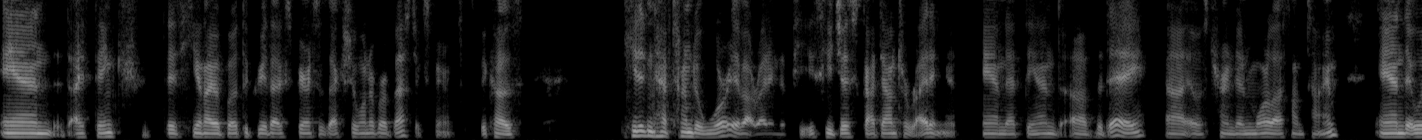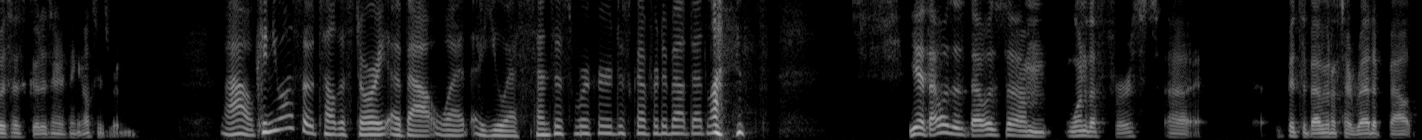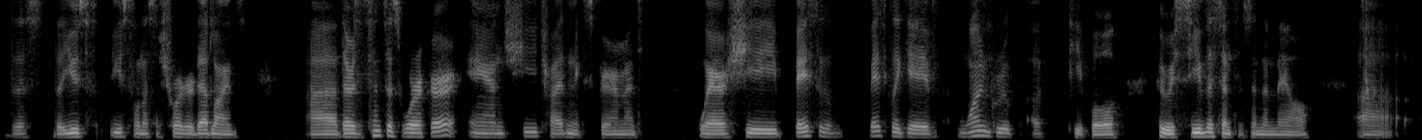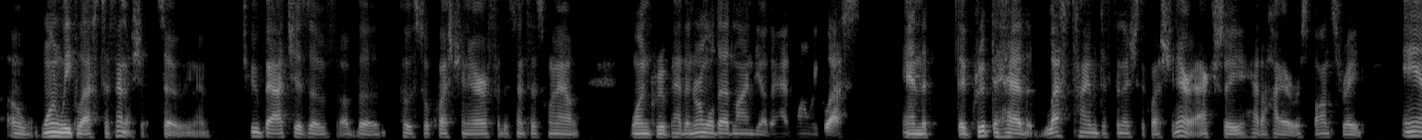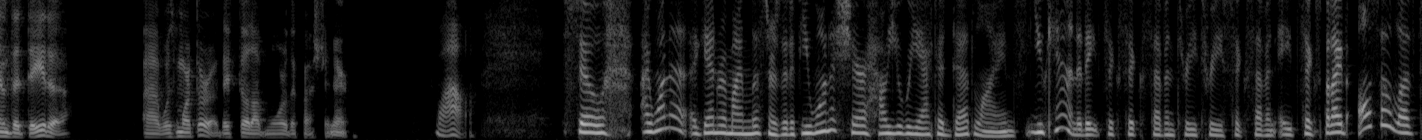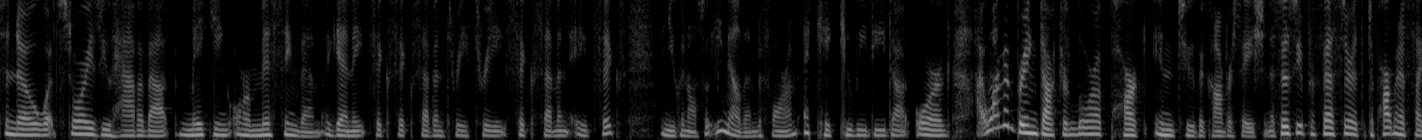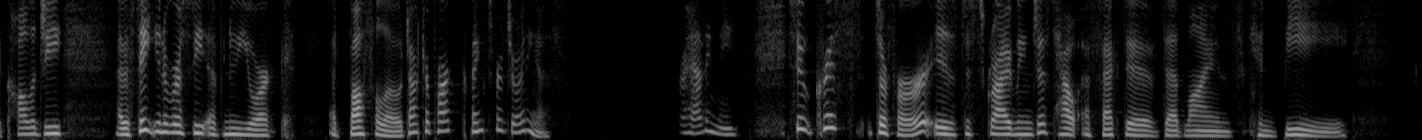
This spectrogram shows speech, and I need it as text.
And I think that he and I would both agree that experience was actually one of our best experiences because he didn't have time to worry about writing the piece. He just got down to writing it. And at the end of the day, uh, it was turned in more or less on time. And it was as good as anything else he's written. Wow. Can you also tell the story about what a U.S. Census worker discovered about deadlines? Yeah, that was a, that was um, one of the first uh, bits of evidence I read about this the use usefulness of shorter deadlines. Uh, there's a census worker, and she tried an experiment where she basically basically gave one group of people who received the census in the mail uh, a one week less to finish it. So you know, two batches of of the postal questionnaire for the census went out. One group had the normal deadline, the other had one week less. And the, the group that had less time to finish the questionnaire actually had a higher response rate, and the data uh, was more thorough. They filled out more of the questionnaire. Wow. So, I want to again remind listeners that if you want to share how you react to deadlines, you can at 866 733 6786. But I'd also love to know what stories you have about making or missing them. Again, 866 733 6786. And you can also email them to forum at kqed.org. I want to bring Dr. Lora Park into the conversation, Associate Professor at the Department of Psychology at the State University of New York at Buffalo. Dr. Park, thanks for joining us for having me. So, Christopher is describing just how effective deadlines can be.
